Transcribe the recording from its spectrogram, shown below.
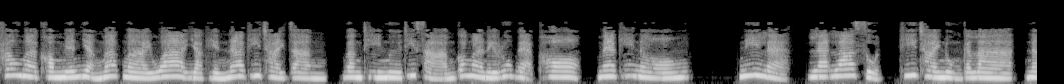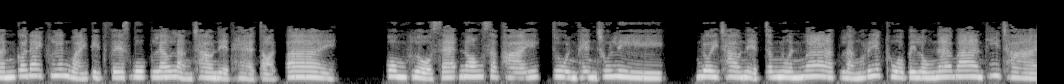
เข้ามาคอมเมนต์อย่างมากมายว่าอยากเห็นหน้าพี่ชายจัง บางทีมือที่สามก็มาในรูปแบบพ่อ แม่พี่น้อง นี่แหละ และล่าสุดที่ชายหนุ่มกะลา นั้นก็ได้เคลื่อนไหวปิดเฟซบุ๊กแล้วหลังชาวเน็ตแห่จอดป้ายปมโผล่แซะน้องสะพ้ายจูนเพนชุลี โดยชาวเน็ตจำนวนมากหลังเรียกทัวร์ไปลงหน้าบ้านพี่ชาย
